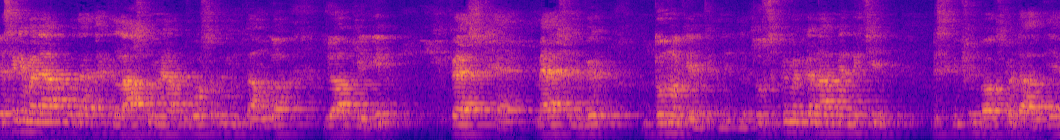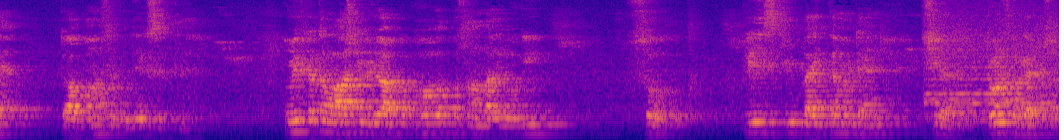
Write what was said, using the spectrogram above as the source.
जैसे कि मैंने आपको बताया था कि लास्ट में मैं आपको वो सब बताऊँगा जो आपके लिए बेस्ट है मैश एंड वेट दोनों गेम करने के लिए। तो सप्लीमेंट का नाम मैंने नीचे डिस्क्रिप्शन बॉक्स में डाल दिया है तो आप वहाँ से वो देख सकते हैं। उम्मीद करता हूँ आज की वीडियो आपको बहुत पसंद आई होगी। So please keep like comment and share don't forget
